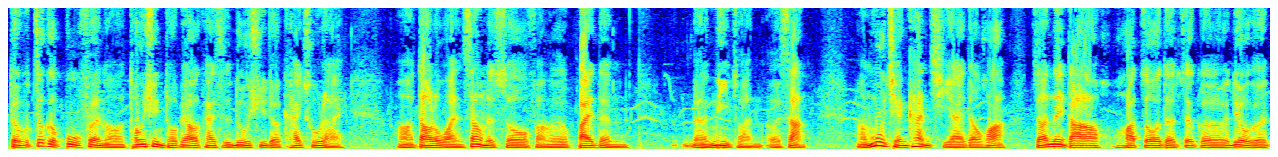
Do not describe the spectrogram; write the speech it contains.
的这个部分哦，通讯投票开始陆续的开出来。啊，到了晚上的时候，反而拜登呃逆转而上。啊，目前看起来的话，只要内达华州的这个六个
